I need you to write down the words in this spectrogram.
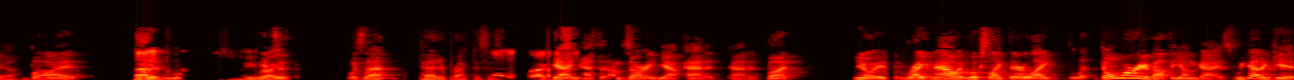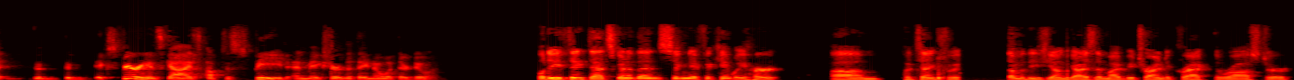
Yeah. but Padded it- you mean, right? a, what's Right. that? Padded practices. Padded Yeah, yeah. I'm sorry. Yeah, padded, padded. But you know, it, right now it looks like they're like, let, don't worry about the young guys. We got to get the, the experienced guys up to speed and make sure that they know what they're doing. Well, do you think that's going to then significantly hurt um, potentially some of these young guys that might be trying to crack the roster?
